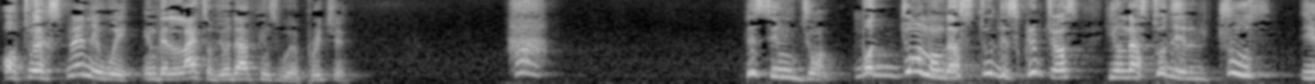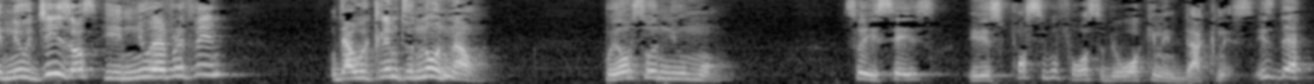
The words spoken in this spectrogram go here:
or to explain away in the light of the other things we were preaching. Ha! This same John. But John understood the scriptures. He understood the truth. He knew Jesus. He knew everything that we claim to know now. We also knew more. So he says, it is possible for us to be walking in darkness. Is there?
